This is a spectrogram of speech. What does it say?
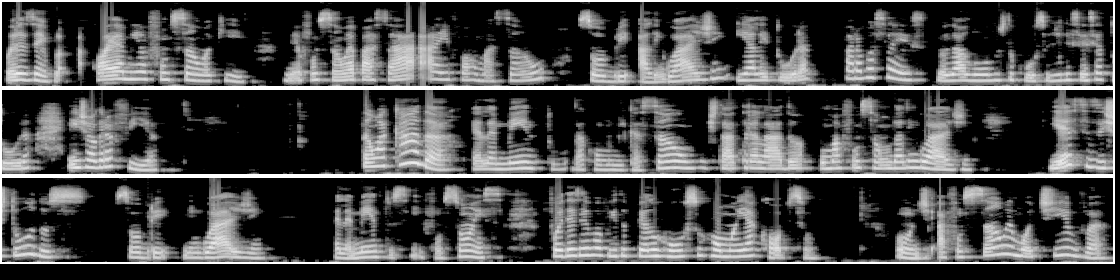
Por exemplo, qual é a minha função aqui? Minha função é passar a informação sobre a linguagem e a leitura para vocês, meus alunos do curso de licenciatura em Geografia. Então, a cada elemento da comunicação está atrelado uma função da linguagem. E esses estudos sobre linguagem elementos e funções foi desenvolvido pelo russo Roman Jakobson, onde a função emotiva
